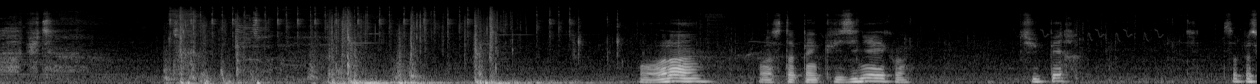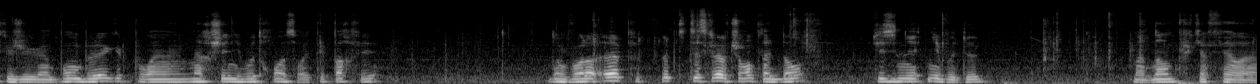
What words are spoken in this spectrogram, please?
Ah, voilà. Hein on va se taper un cuisinier, quoi. Super. Ça parce que j'ai eu un bon bug pour un archer niveau 3, ça aurait été parfait. Donc voilà, hop, le petit esclave, tu rentres là-dedans. Cuisinier niveau 2. Maintenant, plus qu'à faire euh,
